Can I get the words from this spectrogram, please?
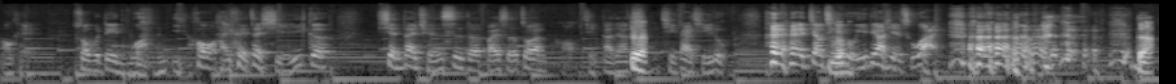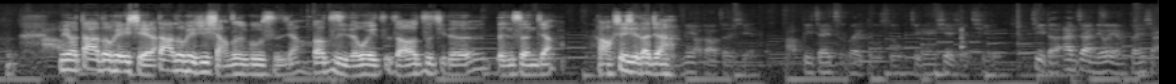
OK，说不定我们以后还可以再写一个现代诠释的《白蛇传》。好，请大家对期待齐鲁，叫齐鲁一定要写出来。对啊，好没有大家都可以写了，大家都可以去想这个故事，这样找到自己的位置，找到自己的人生，这样。好，谢谢大家。没有到这些。好，BJ 只会读书，今天谢谢齐鲁，记得按赞、留言、分享、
